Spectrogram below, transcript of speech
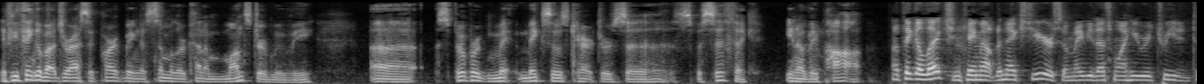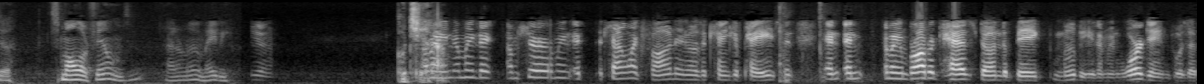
if you think about Jurassic Park being a similar kind of monster movie, uh, Spielberg ma- makes those characters uh, specific. You know, they pop. I think Election came out the next year, so maybe that's why he retreated to smaller films. I don't know, maybe. Yeah. Gojira. I mean, I mean, they, I'm sure. I mean, it, it sounded like fun, and it was a change of pace, and and and I mean, Broderick has done the big movies. I mean, War Games was a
